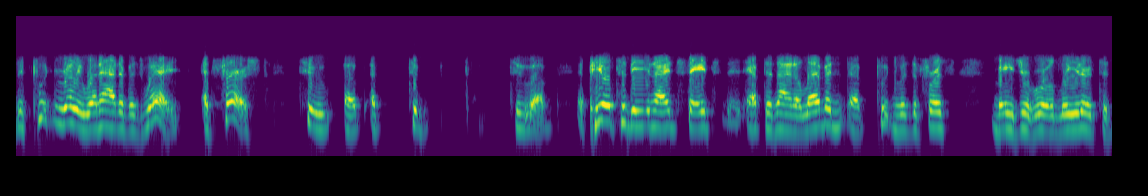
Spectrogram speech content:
that Putin really went out of his way at first to uh, uh, to to uh, appeal to the United States after 9/11. Uh, Putin was the first major world leader to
